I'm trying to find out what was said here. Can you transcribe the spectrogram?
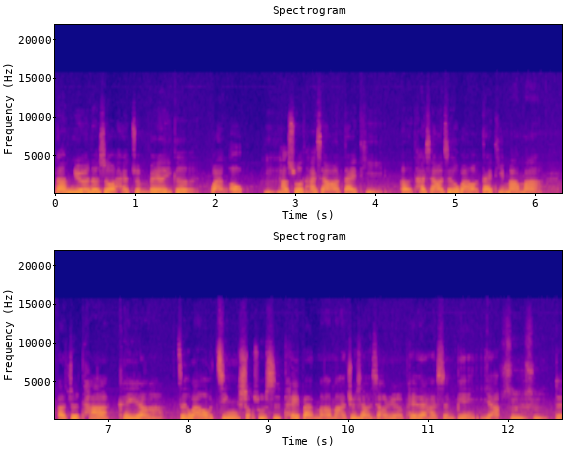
那女儿那时候还准备了一个玩偶，她说她想要代替呃，她想要这个玩偶代替妈妈。呃，就是他可以让她这个玩偶进手术室陪伴妈妈，就像小女儿陪在她身边一样。是是。对，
